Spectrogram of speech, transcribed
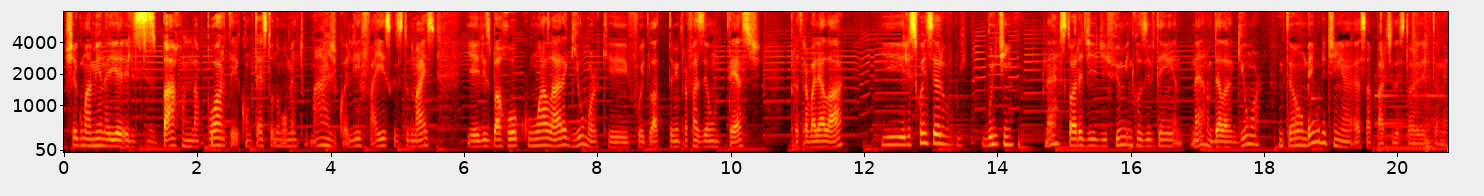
chega uma mina e eles se esbarram na porta e acontece todo um momento mágico ali, faíscas e tudo mais. E aí ele esbarrou com a Lara Gilmore, que foi lá também para fazer um teste para trabalhar lá. E eles se conheceram bonitinho, né? História de, de filme, inclusive tem, né, no dela Gilmore. Então, bem bonitinha essa parte da história dele também.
